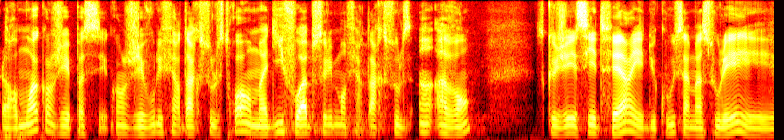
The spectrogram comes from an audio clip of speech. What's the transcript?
Alors moi, quand j'ai passé, quand j'ai voulu faire Dark Souls 3, on m'a dit il faut absolument faire Dark Souls 1 avant. Ce que j'ai essayé de faire et du coup, ça m'a saoulé et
